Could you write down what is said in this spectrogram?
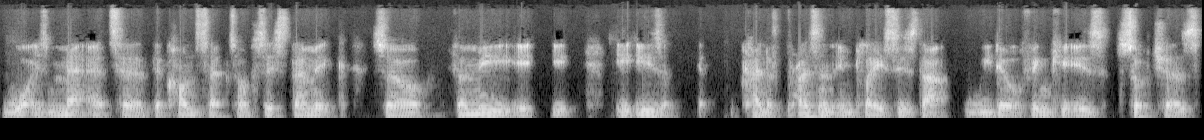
what is meta to the concept of systemic. So for me, it it, it is kind of present in places that we don't think it is, such as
